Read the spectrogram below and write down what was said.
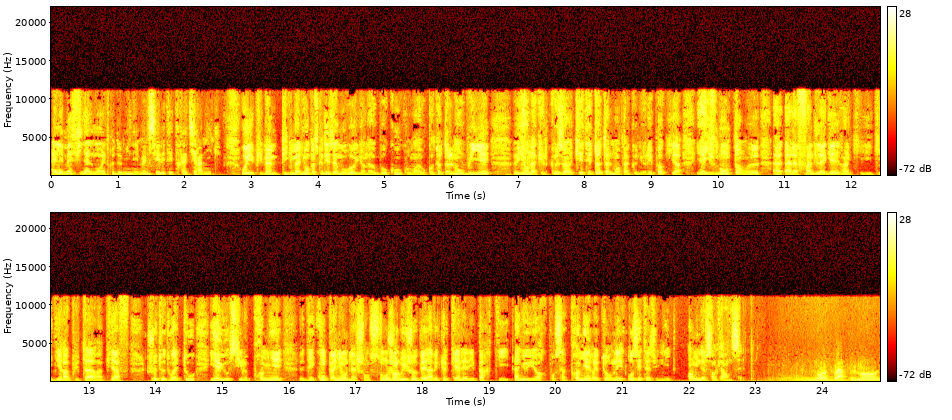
Elle aimait finalement être dominée, même si elle était très tyrannique. Oui, et puis même Pygmalion, parce que des amoureux, il y en a beaucoup qu'on a, totalement oubliés. Euh, Il y en a quelques-uns qui étaient totalement inconnus à l'époque. Il y a, il y a Yves Montand, euh, à, à la fin de la guerre, hein, qui, qui dira plus tard à Piaf, je te dois tout. Il y a eu aussi le premier euh, des compagnons de la chanson, Jean-Louis Jobert, avec lequel elle est partie à New York pour sa première tournée aux États-Unis en 1947. Bonsoir tout le monde.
